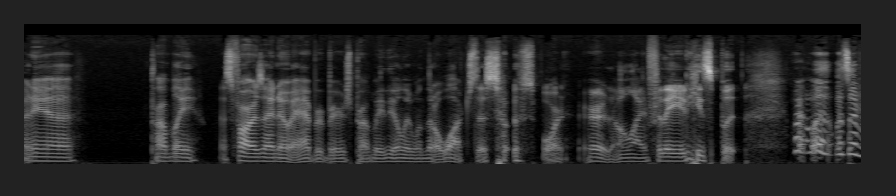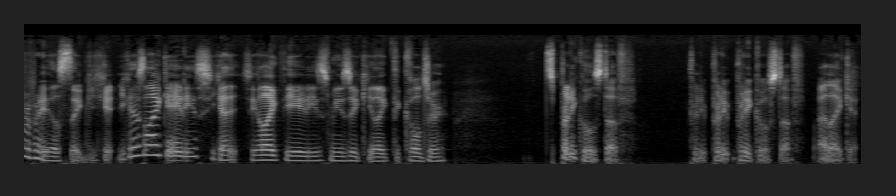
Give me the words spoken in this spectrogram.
Any, uh, probably, as far as I know, Aberbear's probably the only one that'll watch this sport, or alive for the 80s, but what, what, what's everybody else think? You, you guys like 80s? You guys, you like the 80s music? You like the culture? It's pretty cool stuff. Pretty, pretty, pretty cool stuff. I like it.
